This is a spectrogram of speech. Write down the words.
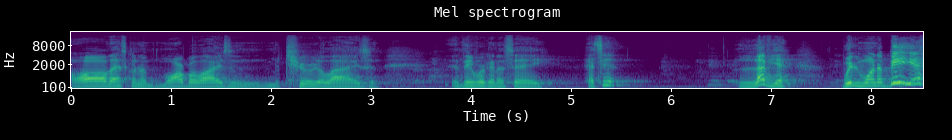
all that's going to marbleize and materialize. And, they were going to say, that's it. Love you. Wouldn't want to be you.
